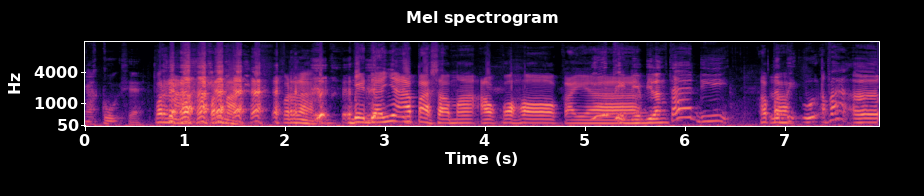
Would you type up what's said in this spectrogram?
Ngaku saya. pernah Pernah. pernah Bedanya apa sama alkohol Itu kayak yang dia bilang tadi. Apa? Lebih apa eh,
